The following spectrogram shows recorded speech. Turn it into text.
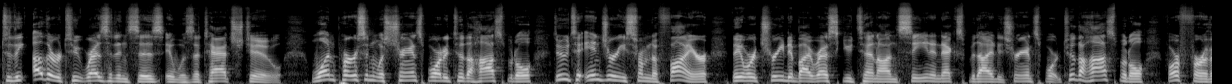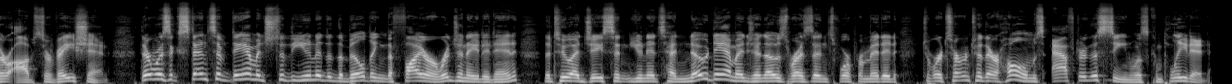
to the other two residences it was attached to. One person was transported to the hospital due to injuries from the fire. They were treated by Rescue 10 on scene and expedited transport to the hospital for further observation. There was extensive damage to the unit of the building the fire originated in. The two adjacent units had no damage, and those residents were permitted to return to their homes after the scene was completed.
